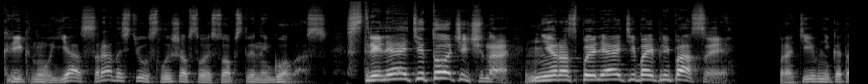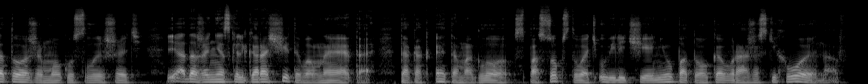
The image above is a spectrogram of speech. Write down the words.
крикнул я, с радостью услышав свой собственный голос. «Стреляйте точечно! Не распыляйте боеприпасы!» Противник это тоже мог услышать. Я даже несколько рассчитывал на это, так как это могло способствовать увеличению потока вражеских воинов,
